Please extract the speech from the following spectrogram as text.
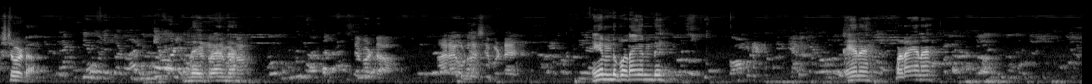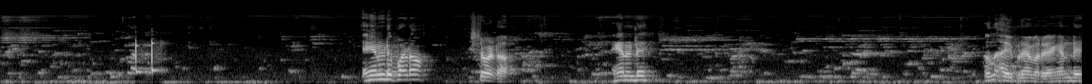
ഇഷ്ടപ്പെട്ടോ? എന്താ അഭിപ്രായം എന്താ? എങ്ങനെയുണ്ട് പടം എങ്ങനെയുണ്ട്? എങ്ങനെ? പടം എങ്ങനെ? എങ്ങനെയുണ്ട് പടം? ഇഷ്ടപ്പെട്ടോ? എങ്ങനെയുണ്ട്? ഒന്ന് അഭിപ്രായം പറയാം എങ്ങനെയുണ്ട്?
